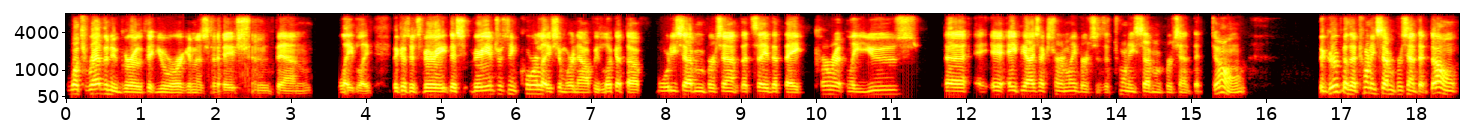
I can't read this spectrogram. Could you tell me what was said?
what's revenue growth at your organization been lately because it's very this very interesting correlation where now if we look at the 47% that say that they currently use uh, APIs externally versus the 27% that don't, the group of the 27% that don't,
